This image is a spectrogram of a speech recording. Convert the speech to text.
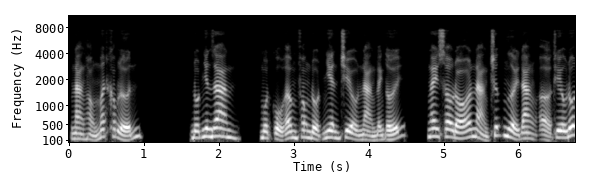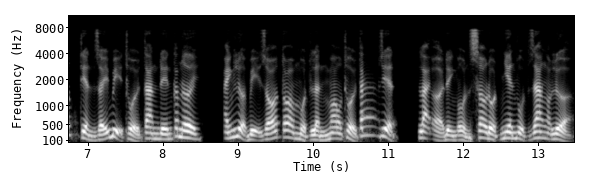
nàng hỏng mất khóc lớn. Đột nhiên gian, một cổ âm phong đột nhiên chiều nàng đánh tới, ngay sau đó nàng trước người đang ở thiêu đốt tiền giấy bị thổi tan đến các nơi, ánh lửa bị gió to một lần mau thổi tắt diệt, lại ở đỉnh ổn sau đột nhiên vụt ra ngọn lửa,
